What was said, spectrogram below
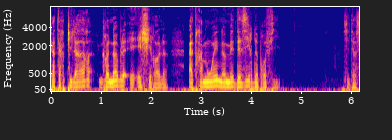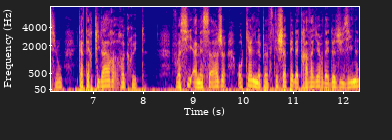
Caterpillar, Grenoble et Échirolles, un tramway nommé Désir de profit. Caterpillar recrute. Voici un message auquel ne peuvent échapper les travailleurs des deux usines,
